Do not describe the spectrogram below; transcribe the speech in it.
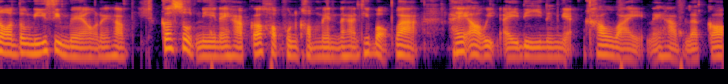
นอนตรงนี้สิแมวนะครับ ก็สุดนี้นะครับก็ขอบคุณคอมเมนต์นะฮะที่บอกว่าให้เอาอีก ID หนึ่งเนี่ยเข้าไว้นะครับ แล้วก็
